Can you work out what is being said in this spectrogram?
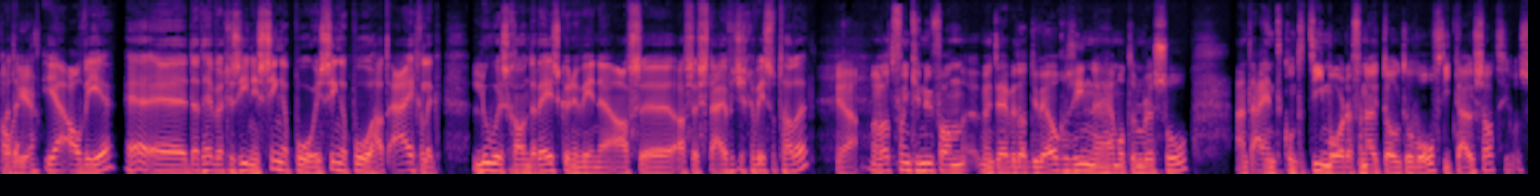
Alweer. Ja, alweer. Hè, eh, dat hebben we gezien in Singapore. In Singapore had eigenlijk Lewis gewoon de race kunnen winnen als, eh, als ze stuivertjes gewisseld hadden. Ja, maar wat vond je nu van, want we hebben dat duel gezien, eh, Hamilton-Russell. Aan het eind komt de teamorder vanuit Toto Wolff, die thuis zat. Die was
